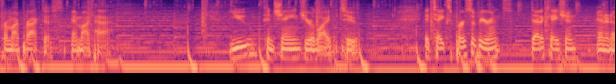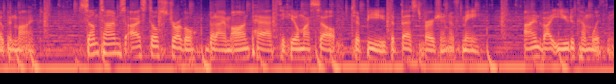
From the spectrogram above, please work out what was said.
from my practice and my path. You can change your life too. It takes perseverance, dedication, and an open mind. Sometimes I still struggle, but I am on path to heal myself to be the best version of me. I invite you to come with me.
